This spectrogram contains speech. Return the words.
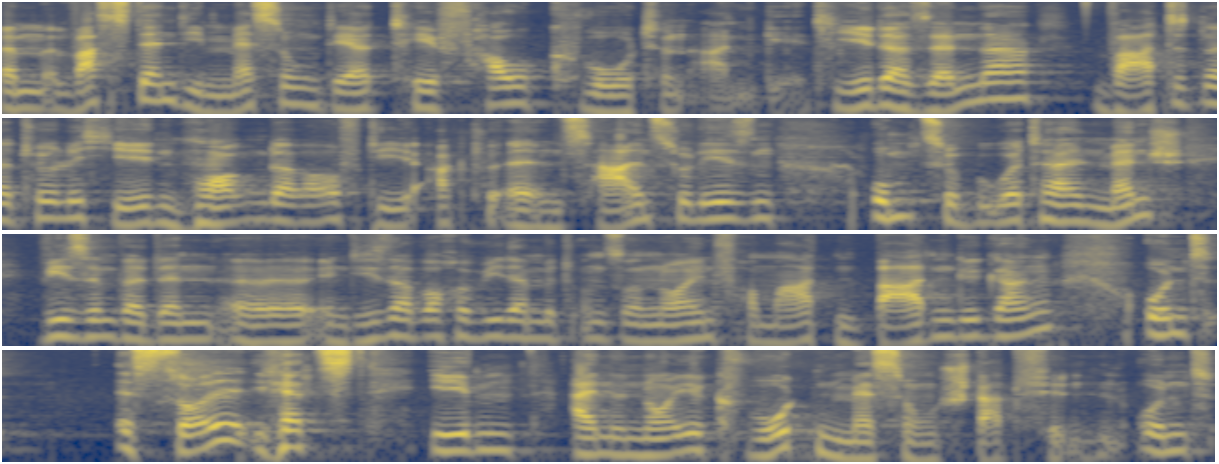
ähm, was denn die Messung der TV-Quoten angeht. Jeder Sender wartet natürlich jeden Morgen darauf, die aktuellen Zahlen zu lesen, um zu beurteilen, Mensch, wie sind wir denn äh, in dieser Woche wieder mit unseren neuen Formaten baden gegangen und es soll jetzt eben eine neue Quotenmessung stattfinden. Und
